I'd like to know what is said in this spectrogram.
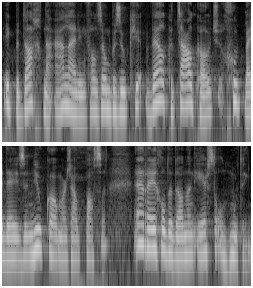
Ik bedacht naar aanleiding van zo'n bezoekje welke taalcoach goed bij deze nieuwkomer zou passen en regelde dan een eerste ontmoeting.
